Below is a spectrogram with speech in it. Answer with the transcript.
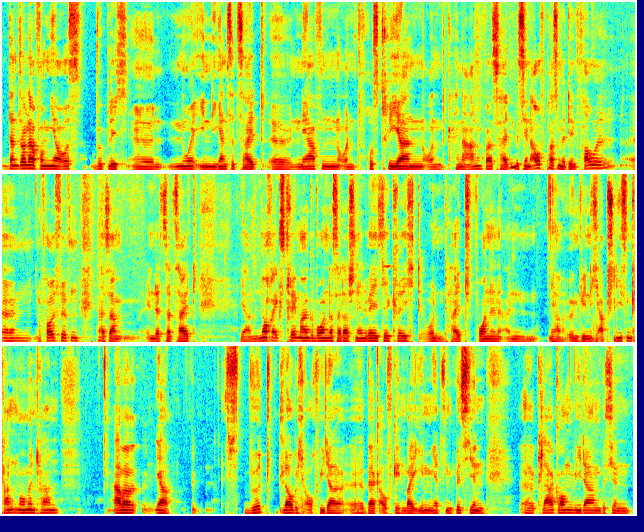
dann soll er von mir aus wirklich äh, nur ihn die ganze Zeit äh, nerven und frustrieren und keine Ahnung was, halt ein bisschen aufpassen mit den Foul, ähm, Foulpfiffen. Da ist er in letzter Zeit ja noch extremer geworden, dass er da schnell welche kriegt und halt vorne ein, ja, irgendwie nicht abschließen kann momentan. Aber ja, es wird, glaube ich, auch wieder äh, bergauf gehen bei ihm. Jetzt ein bisschen äh, klarkommen wieder, ein bisschen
